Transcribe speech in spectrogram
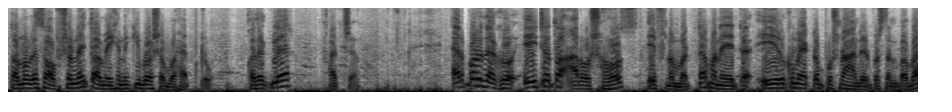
তো আমার কাছে অপশন নেই, তো আমি এখানে কি বসাবো হ্যাভ টু কথা ক্লিয়ার আচ্ছা। এরপরে দেখো, এইটা তো আরও সহজ এফ নাম্বারটা মানে এটা এইরকম একটা প্রশ্ন হান্ড্রেড পার্সেন্ট পাবা।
